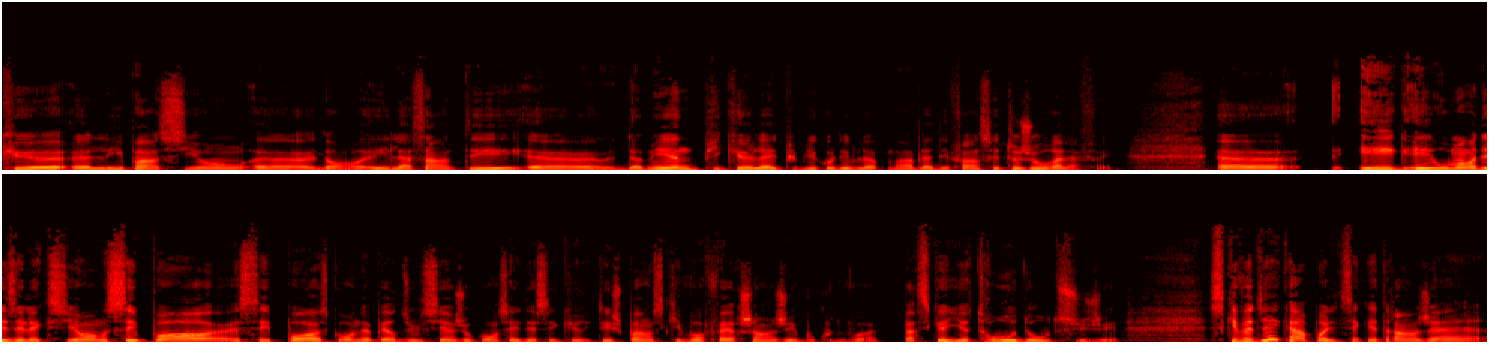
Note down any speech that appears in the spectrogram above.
que les pensions et la santé dominent, puis que l'aide publique au développement, la défense, c'est toujours à la fin. Et, et, au moment des élections, c'est pas c'est pas ce qu'on a perdu le siège au Conseil de sécurité, je pense, qui va faire changer beaucoup de votes, parce qu'il y a trop d'autres sujets. Ce qui veut dire qu'en politique étrangère,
